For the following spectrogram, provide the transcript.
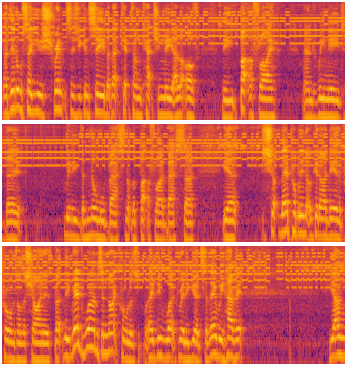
I did also use shrimps, as you can see, but that kept on catching me a lot of the butterfly, and we need the we need the normal bass, not the butterfly bass. So, yeah, they're probably not a good idea, the prawns or the shiners, but the red worms and night crawlers, they do work really good. So there we have it young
